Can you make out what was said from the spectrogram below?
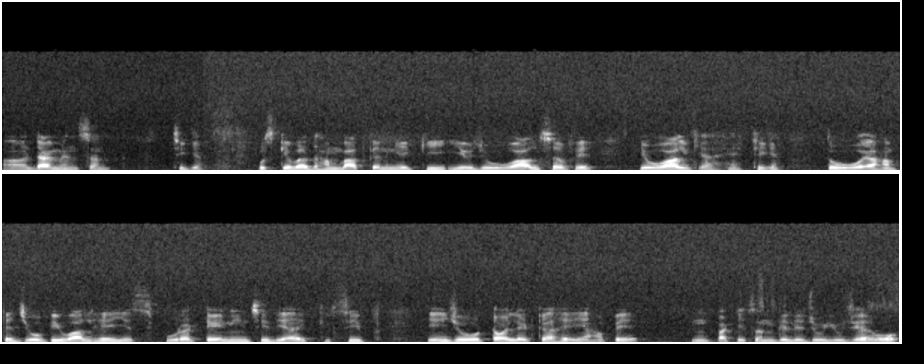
डायमेंशन ठीक है? उसके बाद हम बात करेंगे कि ये जो वाल सब है, ये वाल क्या है? ठीक है? तो यहाँ पे जो भी वाल है, ये पूरा टेन इंच ही दिया है सिर्फ़ ये जो टॉयलेट का है, यहाँ पे पार्टीशन के लिए जो यूज़ है, वो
